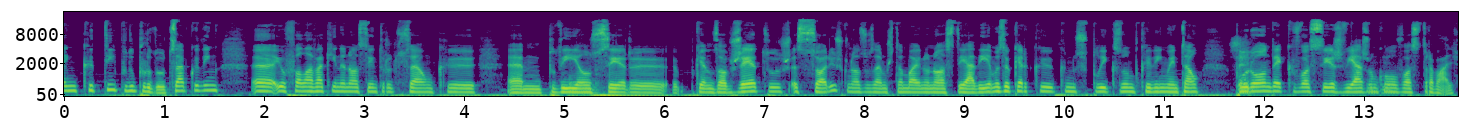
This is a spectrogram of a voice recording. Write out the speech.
em que tipo de produtos? Há bocadinho eh, eu falava aqui na nossa introdução que ehm, podiam ser eh, pequenos objetos, acessórios que nós usamos também no nosso dia a dia, mas eu quero que, que nos expliques um bocadinho então por Sim. onde é que vocês viajam com o vosso trabalho.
